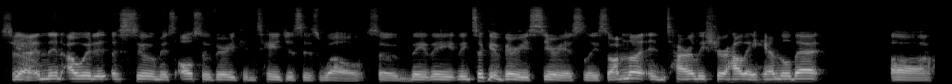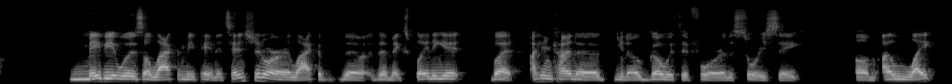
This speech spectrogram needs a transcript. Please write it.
So Yeah, and then I would assume it's also very contagious as well. So they, they, they took it very seriously. So I'm not entirely sure how they handled that. Uh, maybe it was a lack of me paying attention or a lack of the, them explaining it, but I can kind of you know go with it for the story's sake. Um, I like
